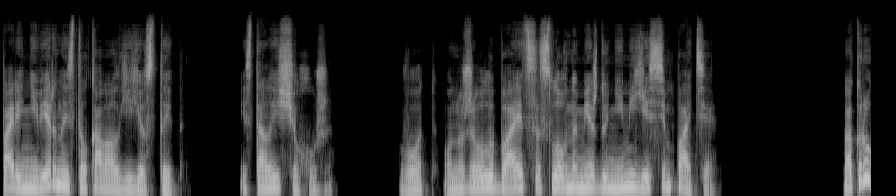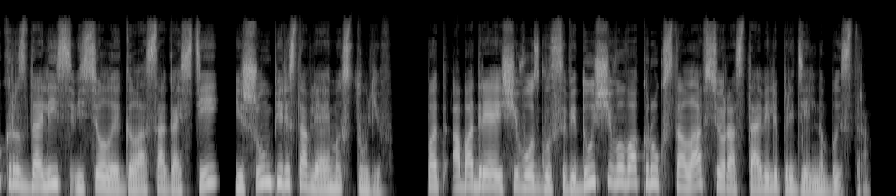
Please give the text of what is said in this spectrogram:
Парень неверно истолковал ее стыд. И стало еще хуже. Вот, он уже улыбается, словно между ними есть симпатия. Вокруг раздались веселые голоса гостей и шум переставляемых стульев. Под ободряющие возгласы ведущего вокруг стола все расставили предельно быстро.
